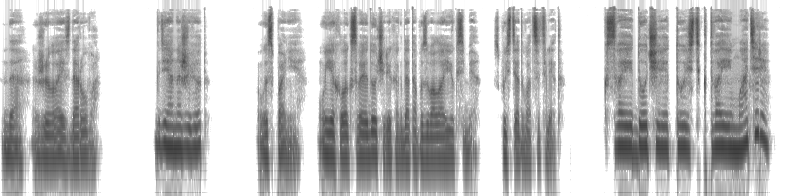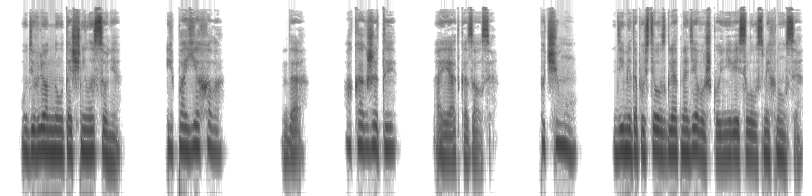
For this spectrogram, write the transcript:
Да, жива и здорова. Где она живет? В Испании. Уехала к своей дочери, когда та позвала ее к себе. Спустя двадцать лет. «К своей дочери, то есть к твоей матери?» Удивленно уточнила Соня. «И поехала?» «Да». «А как же ты?» А я отказался. «Почему?» Димит опустил взгляд на девушку и невесело усмехнулся.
